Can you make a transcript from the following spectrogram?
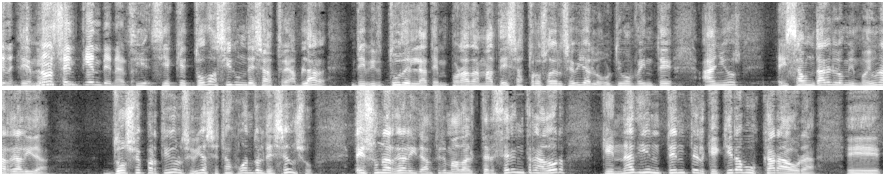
entiende, de no Monchi, se entiende nada. Si, si es que todo ha sido un desastre, hablar de virtudes en la temporada más desastrosa del Sevilla en los últimos 20 años es ahondar en lo mismo, hay una realidad. 12 partidos el Sevilla se está jugando el descenso. Es una realidad. Han firmado al tercer entrenador que nadie intente, el que quiera buscar ahora eh,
